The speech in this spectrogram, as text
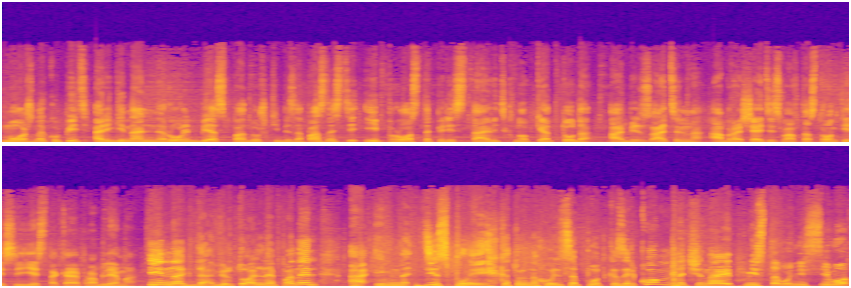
можно купить оригинальный руль без подушки безопасности и просто переставить кнопки оттуда. Обязательно обращайтесь в автостронг, если есть такая проблема. Иногда виртуальная панель, а именно дисплей, который находится под козырьком, начинает ни с того ни с сего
